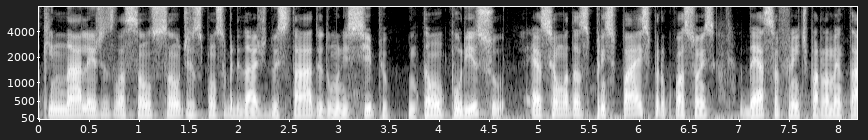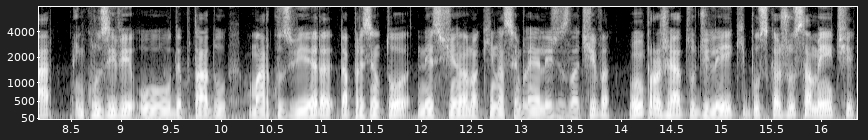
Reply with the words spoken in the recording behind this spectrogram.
que na legislação são de responsabilidade do Estado e do município. Então, por isso, essa é uma das principais preocupações dessa frente parlamentar. Inclusive, o deputado Marcos Vieira apresentou neste ano aqui na Assembleia Legislativa um projeto de lei que busca justamente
